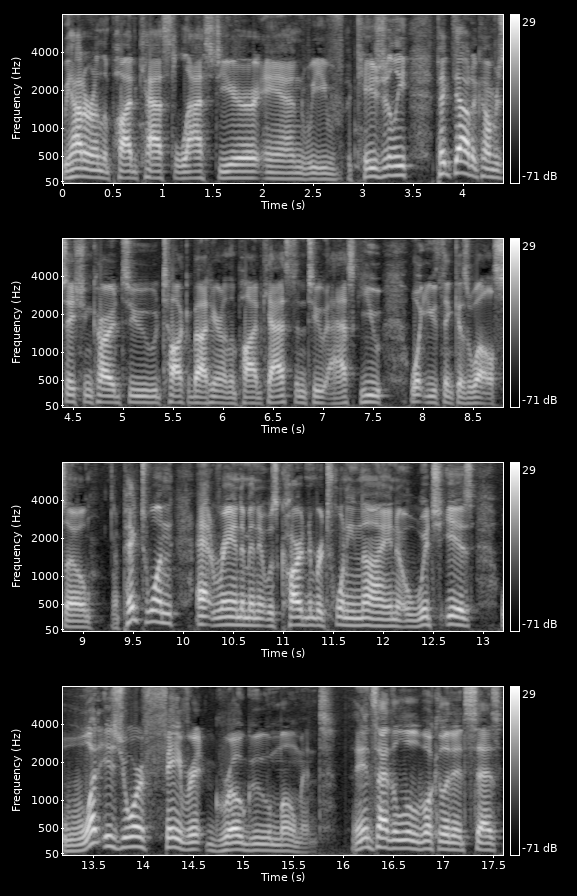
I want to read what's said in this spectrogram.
We had her on the podcast last year, and we've occasionally picked out a conversation card to talk about here on the podcast and to ask you what you think as well. So, I picked one at random, and it was card number 29, which is what is your favorite Grogu moment? Inside the little booklet, it says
